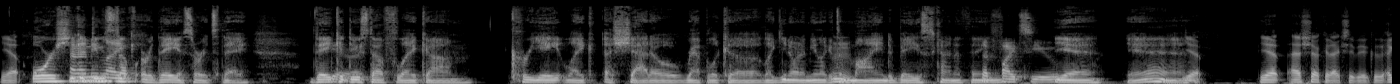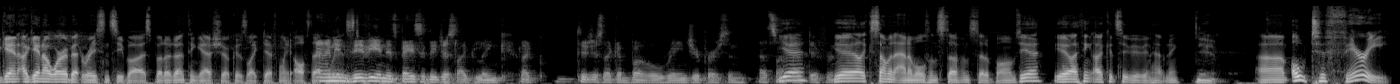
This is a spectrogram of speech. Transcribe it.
Yep. Or she And I could mean, do like- stuff, or they, sorry, it's they. They could do right. stuff like um, create like a shadow replica, like you know what I mean, like it's a mind based kind of thing. That fights you. yeah, yeah, Yep. Yep. Ashiok could actually be a good. Again, again, I worry about recency bias, but I don't think Ashiok is like definitely off that And I mean, list. Vivien is basically just like Link. Like they're just like a bow ranger person. That's not yeah. that different. Yeah, like summon animals and stuff instead of bombs. Yeah. Yeah, I think I could see Vivien happening. yeah. Um, oh, Teferi.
